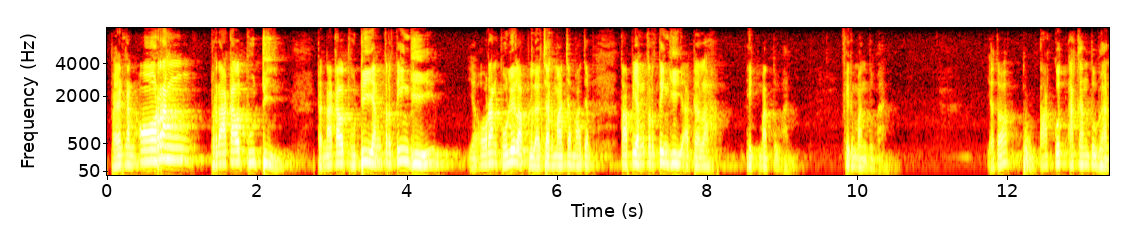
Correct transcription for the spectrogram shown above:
Bayangkan orang berakal budi. Dan akal budi yang tertinggi, ya orang bolehlah belajar macam-macam. Tapi yang tertinggi adalah hikmat Tuhan. Firman Tuhan. Ya toh, takut akan Tuhan.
